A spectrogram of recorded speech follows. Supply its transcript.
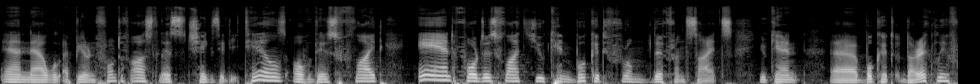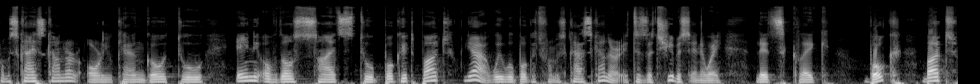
and now will appear in front of us. Let's check the details of this flight. And for this flight you can book it from different sites. You can uh, book it directly from skyscanner or you can go to any of those sites to book it. But yeah we will book it from skyscanner. It is the cheapest anyway. Let's click book. But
